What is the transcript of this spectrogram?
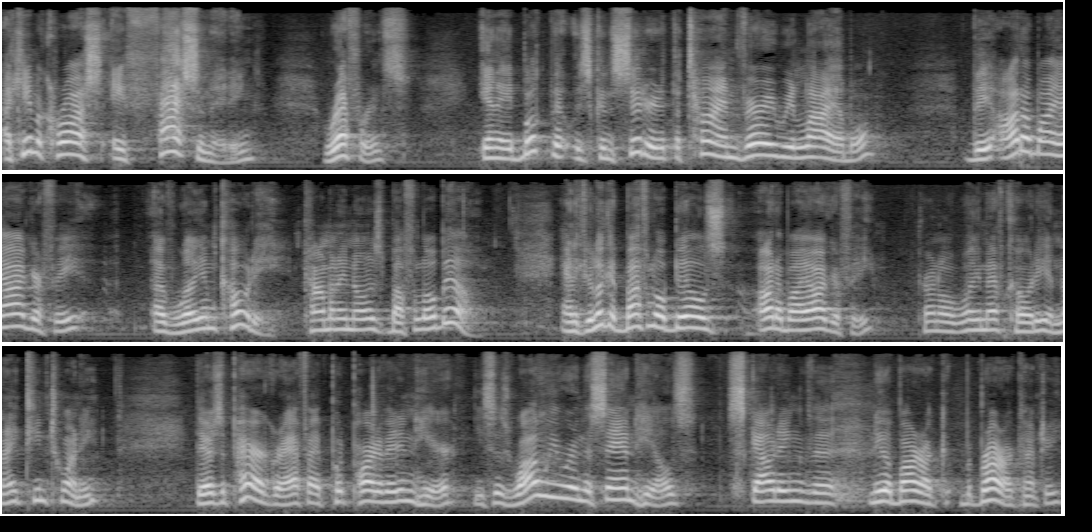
I came across a fascinating reference in a book that was considered at the time very reliable, the autobiography of William Cody, commonly known as Buffalo Bill. And if you look at Buffalo Bill's autobiography, Colonel William F. Cody in 1920, there's a paragraph, I put part of it in here. He says, While we were in the Sandhills scouting the Niobrara country,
